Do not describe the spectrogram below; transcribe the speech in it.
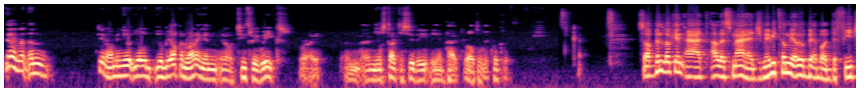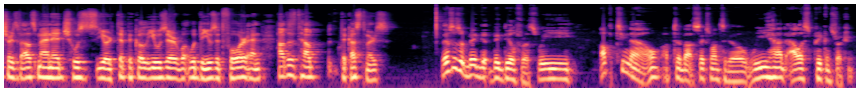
yeah, and, and you know, I mean, you'll, you'll, you'll be up and running in, you know, two, three weeks, right? And, and you'll start to see the, the impact relatively quickly. So I've been looking at Alice Manage. Maybe tell me a little bit about the features of Alice Manage. Who's your typical user? What would they use it for? And how does it help the customers? This is a big, big deal for us. We, up to now, up to about six months ago, we had Alice pre-construction.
